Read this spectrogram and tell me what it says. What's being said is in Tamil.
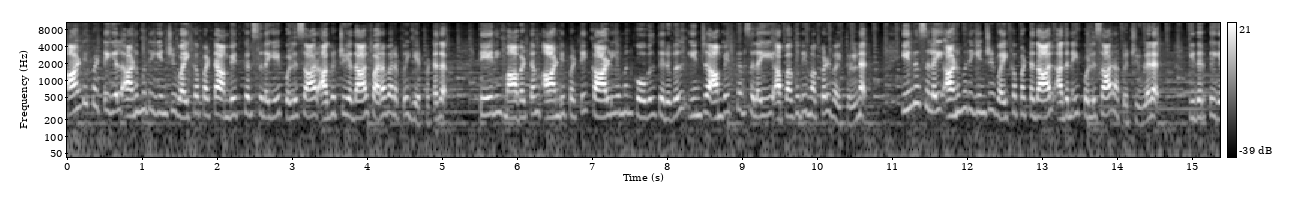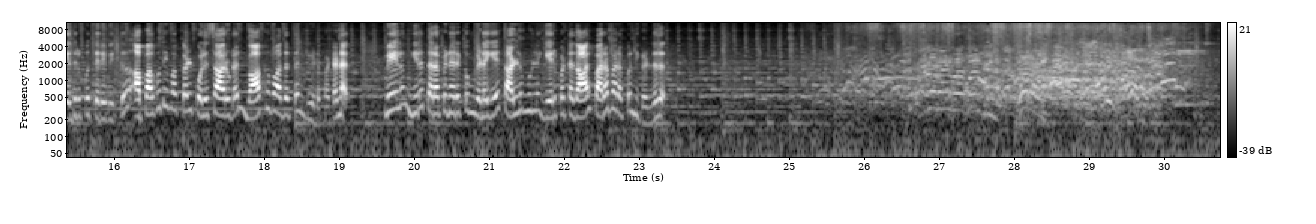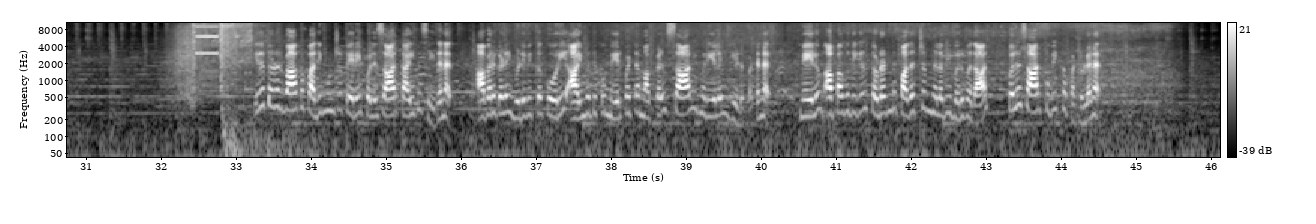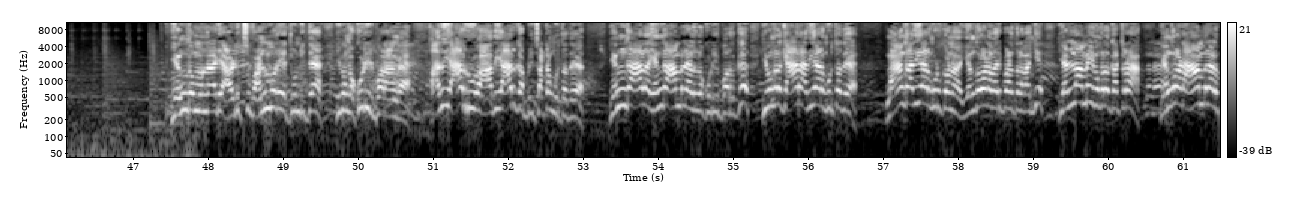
ஆண்டிப்பட்டியில் அனுமதியின்றி வைக்கப்பட்ட அம்பேத்கர் சிலையை போலீசார் அகற்றியதால் பரபரப்பு ஏற்பட்டது. தேனி மாவட்டம் ஆண்டிப்பட்டி காளியம்மன் கோவில் தெருவில் இன்று அம்பேத்கர் சிலையை அப்பகுதி மக்கள் வைத்துள்ளனர். இந்த சிலை அனுமதியின்றி வைக்கப்பட்டதால் அதனை போலீசார் அகற்றியுள்ளனர். இதற்கு எதிர்ப்பு தெரிவித்து அப்பகுதி மக்கள் போலீசாருடன் வாக்குவாதத்தில் ஈடுபட்டனர். மேலும் இரு தரப்பினருக்கும் இடையே தள்ளுமுள்ளு ஏற்பட்டதால் பரபரப்பு நிகழ்ந்தது. இது தொடர்பாக பதிமூன்று பேரை போலீசார் கைது செய்தனர். அவர்களை விடுவிக்க கோரி ஐம்பதுக்கும் மேற்பட்ட மக்கள் சாலை மறியலில் ஈடுபட்டனர். மேலும் அப்பகுதியில் தொடர்ந்து பதற்றம் நிலவி வருவதால் போலீசார் குவிக்கப்பட்டுள்ளனர். எங்க முன்னாடி அடிச்சு வன்முறையை தூண்டித்தேன் இவங்க கூட்டிட்டு போறாங்க. அது யாரு அது யாருக்கு அப்படி சட்டம் கொடுத்தது? எங்க ஆள எங்க ஆம்பளை ஆளுங்களை கூட்டிட்டு போறதுக்கு இவங்களுக்கு யாரு அதிகாரம் கொடுத்தது? நாங்க அதிகாரம் கொடுக்கணும். எங்களோட வரிப்பணத்துல வாங்கி எல்லாமே இவங்களுக்கு கட்டுறோம். எங்களோட ஆம்பளை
